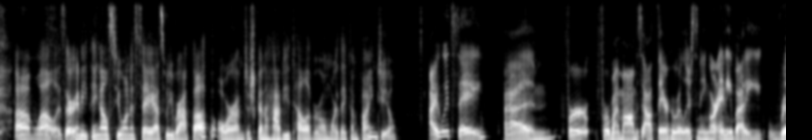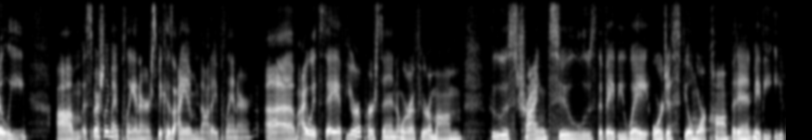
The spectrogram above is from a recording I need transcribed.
um, well, is there anything else you want to say as we wrap up, or I'm just going to have you tell everyone where they can find you? I would say um, for for my moms out there who are listening, or anybody really, um, especially my planners, because I am not a planner. Um, I would say if you're a person or if you're a mom who is trying to lose the baby weight or just feel more confident, maybe eat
